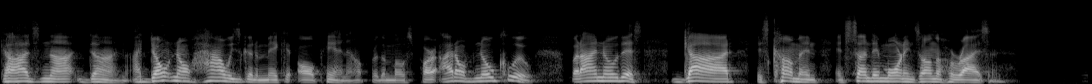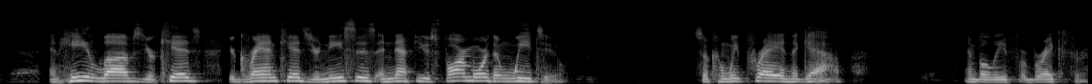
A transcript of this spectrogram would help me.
God's not done. I don't know how he's going to make it all pan out for the most part. I don't have no clue. But I know this God is coming, and Sunday morning's on the horizon. And he loves your kids, your grandkids, your nieces, and nephews far more than we do. So, can we pray in the gap and believe for breakthrough?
